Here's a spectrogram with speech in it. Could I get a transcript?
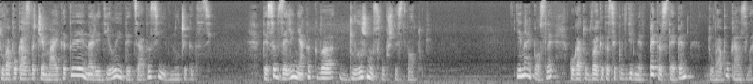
Това показва, че майката е наредила и децата си и внучетата си. Те са взели някаква длъжност в обществото. И най-после, когато двойката се повдигне в пета степен, това показва,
